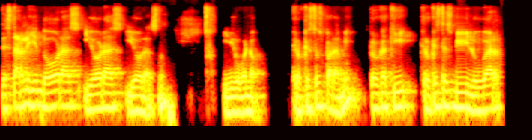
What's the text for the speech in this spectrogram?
de estar leyendo horas y horas y horas, ¿no? Y digo, bueno, creo que esto es para mí, creo que aquí, creo que este es mi lugar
